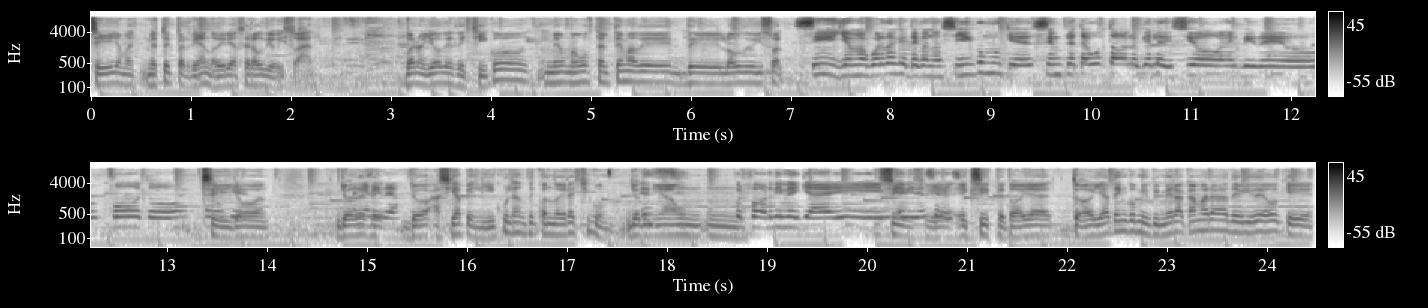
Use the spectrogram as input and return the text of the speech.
Sí, yo me, me estoy perdiendo, diría ser audiovisual. Bueno, yo desde chico me, me gusta el tema de, de lo audiovisual. Sí, yo me acuerdo que te conocí como que siempre te ha gustado lo que es la edición, el video, fotos. como Sí, que- yo, yo desde yo hacía películas de cuando era chico. Yo tenía un, un- Por favor, dime que hay sí, evidencia sí, de eso. existe. Todavía todavía tengo mi primera cámara de video que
